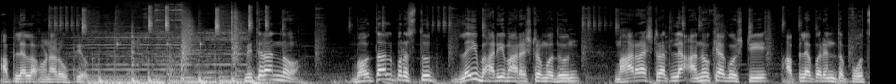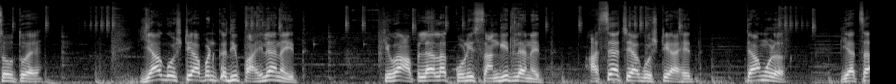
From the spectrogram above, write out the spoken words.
आपल्याला होणारा उपयोग. मित्रांनो भवताल प्रस्तुत लई भारी महाराष्ट्रामधून महाराष्ट्रातल्या अनोख्या गोष्टी आपल्यापर्यंत पोचवतो आहे या गोष्टी आपण कधी पाहिल्या नाहीत. किंवा आपल्याला कोणी सांगितल्या नाहीत अशाच या गोष्टी आहेत. त्यामुळं याचा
